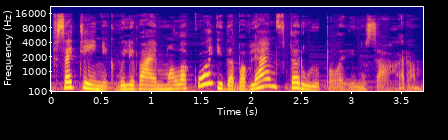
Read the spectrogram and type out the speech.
В сотейник выливаем молоко и добавляем вторую половину сахара.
